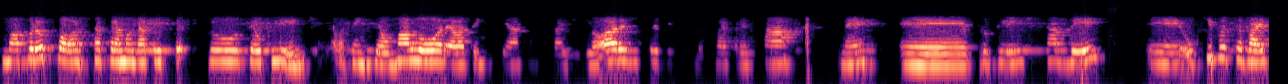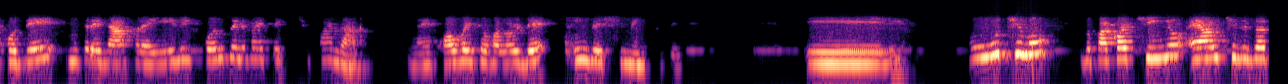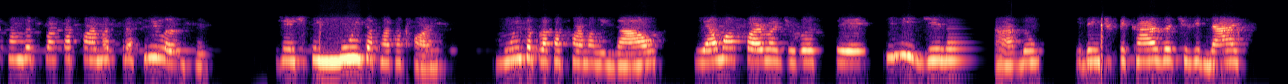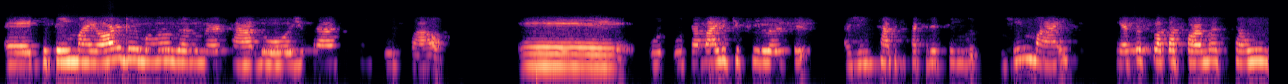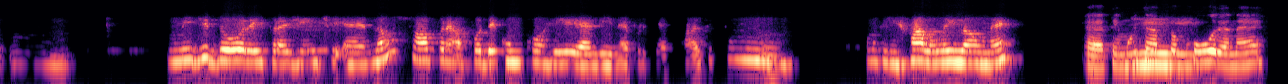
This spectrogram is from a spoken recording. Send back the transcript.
uma proposta para mandar para o seu cliente. Ela tem que ter o valor, ela tem que ter a quantidade de horas de serviço que você vai prestar, né? É, para o cliente saber é, o que você vai poder entregar para ele e quanto ele vai ter que te pagar, né? Qual vai ser o valor de investimento. E o último do pacotinho é a utilização das plataformas para freelancers. Gente, tem muita plataforma, muita plataforma legal e é uma forma de você se medir no mercado, identificar as atividades é, que têm maior demanda no mercado hoje para assistente virtual. É, o, o trabalho de freelancer, a gente sabe que está crescendo demais e essas plataformas são um, medidor aí para a gente, é, não só para poder concorrer ali, né? Porque é quase que um, como que a gente fala? Um leilão, né? É, tem muita De... procura, né?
